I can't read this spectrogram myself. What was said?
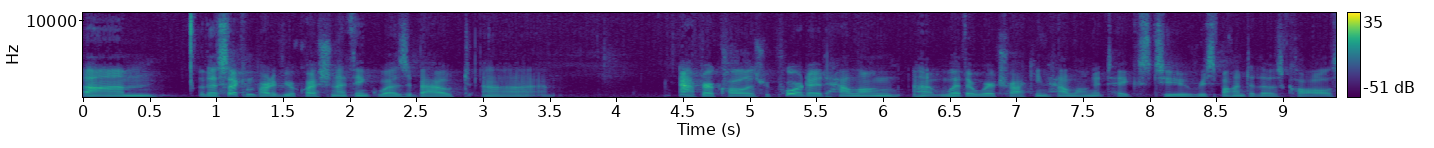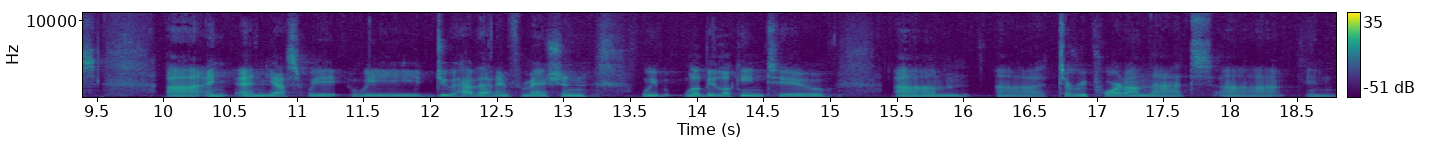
Um, the second part of your question i think was about uh, after a call is reported, how long, uh, whether we're tracking how long it takes to respond to those calls. Uh, and, and, yes, we, we do have that information. We will be looking to, um, uh, to report on that uh, in,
